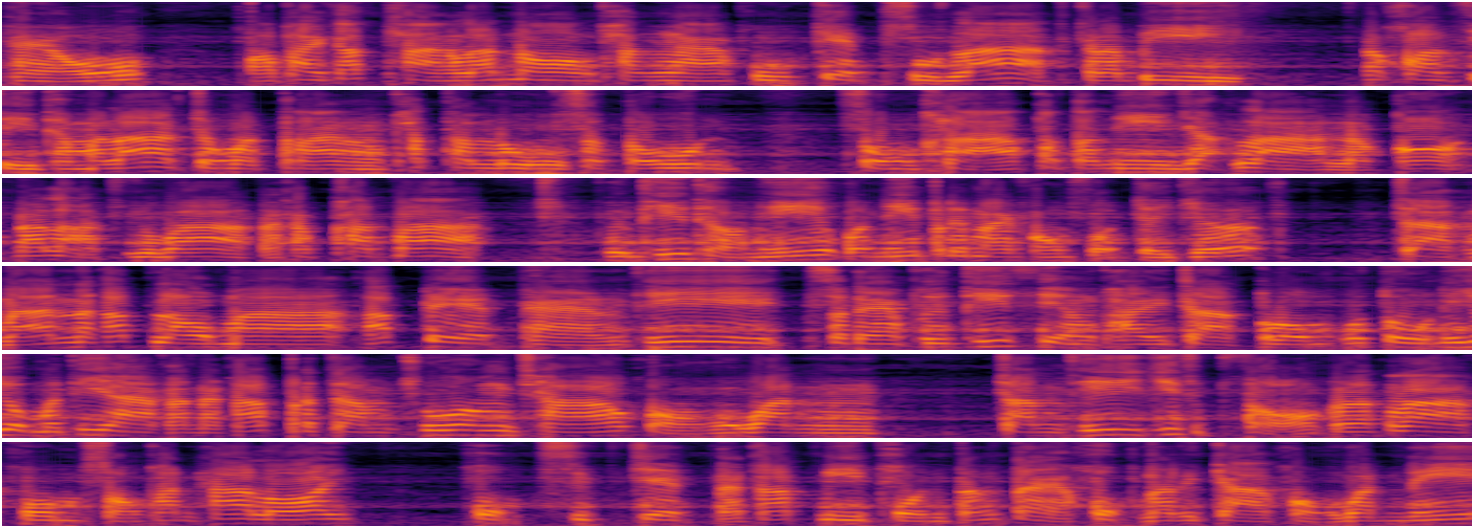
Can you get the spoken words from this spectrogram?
แถว ขออภัยครับทางละนองพังงาภูเก็ตสุราษฎร์กระบี่นครศรีธรรมราชจังหวัดตรัง พัทลุงสตูล สงขลาปัตตานียะลาแล้วก็นราธิวาสนะครับคาดว่าพื้นที่แถวนี้วันนี้ปริมาณของฝนจะเยอะ จากนั้นนะครับเรามาอัปเดตแผนที่แสดงพื้นที่เสี่ยงภัยจากกรมอุตุนิยมวิทยากันนะครับ ประจำช่วงเช้าของวันจันทร์ที่ 22 กรกฎาคม 2567 นะครับ มีผลตั้งแต่ 6 นาฬิกาของวันนี้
